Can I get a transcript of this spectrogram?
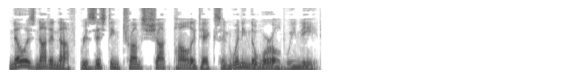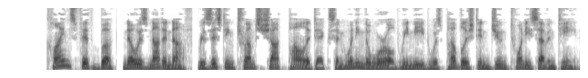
No is not enough, resisting Trump's shock politics and winning the world we need. Klein's fifth book, No is Not Enough, Resisting Trump's Shock Politics and Winning the World We Need was published in June 2017.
